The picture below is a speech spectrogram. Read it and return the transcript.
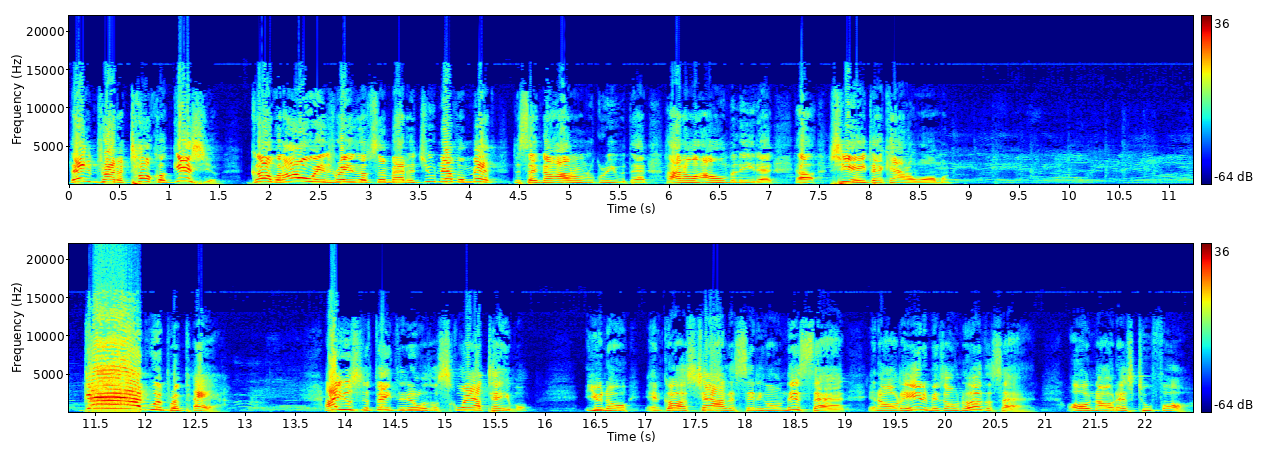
They can try to talk against you. God would always raise up somebody that you never met to say, "No, I don't agree with that. I don't. I don't believe that. Uh, she ain't that kind of woman." God will prepare. I used to think that it was a square table, you know, and God's child is sitting on this side and all the enemies on the other side. Oh no, that's too far.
